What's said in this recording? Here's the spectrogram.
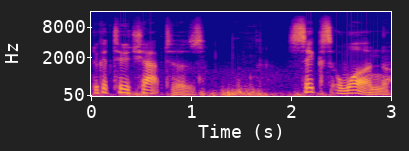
look at two chapters. 6 1.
